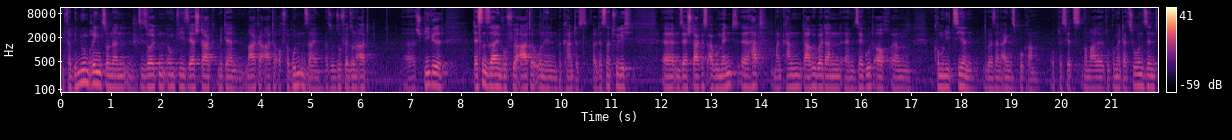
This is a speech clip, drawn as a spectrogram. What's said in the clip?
in, Verbindung bringt, sondern sie sollten irgendwie sehr stark mit der Marke Arte auch verbunden sein. Also insofern so eine Art äh, Spiegel dessen sein, wofür Arte ohnehin bekannt ist. Weil das natürlich äh, ein sehr starkes Argument äh, hat. Man kann darüber dann ähm, sehr gut auch ähm, kommunizieren über sein eigenes Programm ob das jetzt normale Dokumentationen sind,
